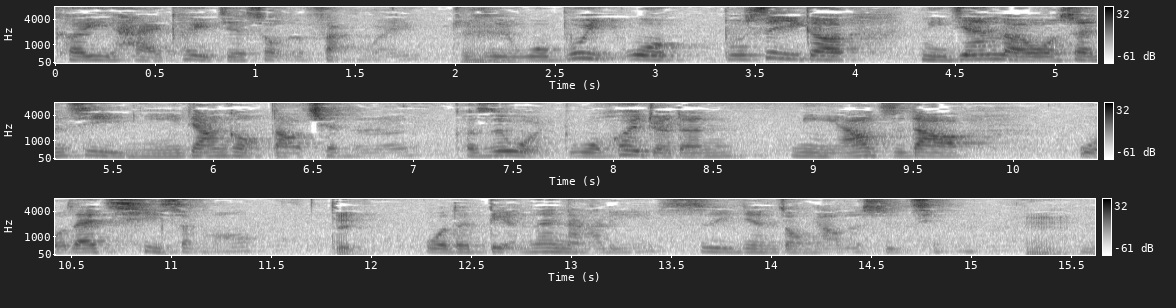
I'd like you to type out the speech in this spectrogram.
可以还可以接受的范围，就是我不我不是一个你今天惹我生气，你一定要跟我道歉的人。可是我我会觉得你要知道我在气什么，对，我的点在哪里是一件重要的事情。嗯嗯。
